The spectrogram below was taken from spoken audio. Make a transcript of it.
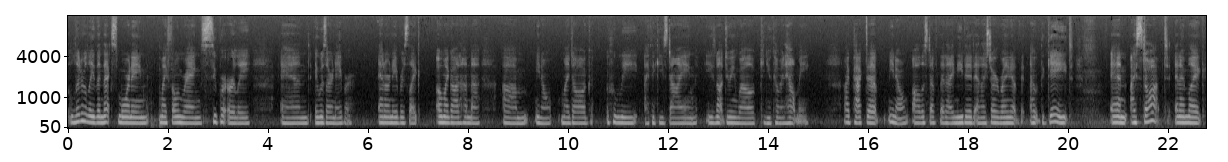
literally the next morning, my phone rang super early, and it was our neighbor. And our neighbor's like, "Oh my God, Hannah, um, you know my dog Huli. I think he's dying. He's not doing well. Can you come and help me?" I packed up, you know, all the stuff that I needed, and I started running out the, out the gate. And I stopped, and I'm like,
